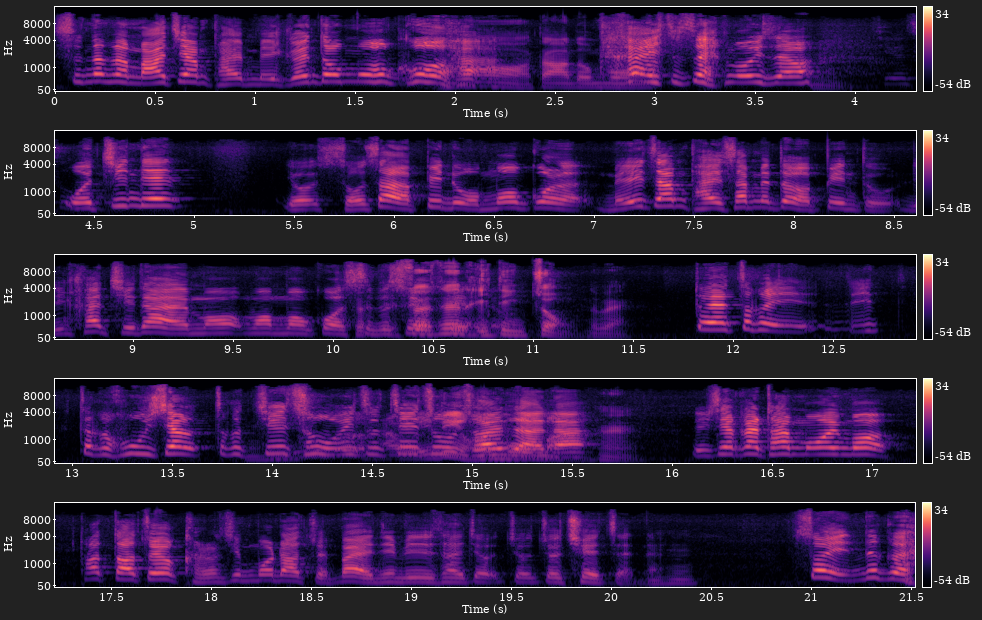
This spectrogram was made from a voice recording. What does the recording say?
是那个麻将牌每个人都摸过啊，哦，大家都摸，他一直在摸，一直在摸。我今天有手上有病毒，我摸过了，每一张牌上面都有病毒，你看其他人摸摸摸过是不是？所以一定中，对不对？对啊，这个一这个互相这个接触，一直接触传染的、啊。你先看他摸一摸，他到最后可能去摸到嘴巴、眼睛、鼻子，他就就就确诊了。所以那个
